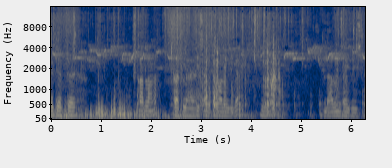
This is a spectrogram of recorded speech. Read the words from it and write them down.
এটা একটা কাতলা না? কাতলা হ্যাঁ। এই সাইজটা ভালো হয়েছে দেখ। হুম। দারুণ সাইজ হয়েছে।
